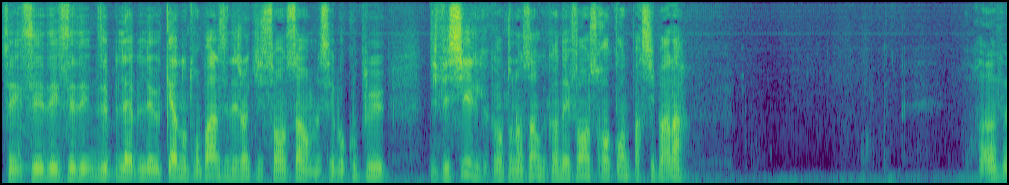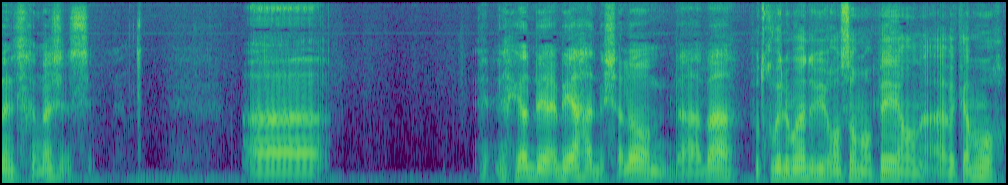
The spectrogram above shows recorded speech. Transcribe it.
C'est, c'est des- c'est des- des- le cas dont on parle, c'est des gens qui sont ensemble. C'est beaucoup plus difficile que quand on est ensemble, que quand des fois on se rencontre par-ci par-là. Il faut trouver le moyen de vivre ensemble en paix, avec amour.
